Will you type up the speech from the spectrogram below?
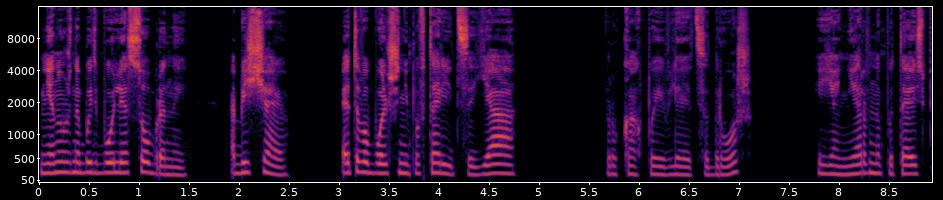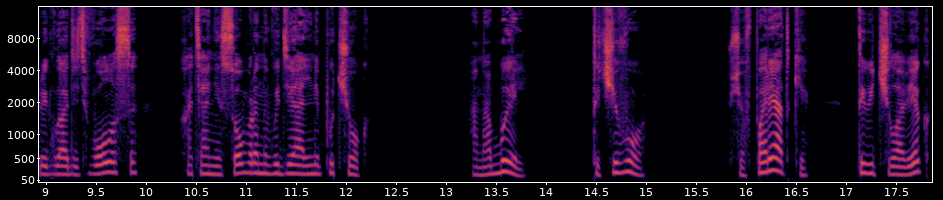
Мне нужно быть более собранной. Обещаю, этого больше не повторится. Я... В руках появляется дрожь, и я нервно пытаюсь пригладить волосы, хотя они собраны в идеальный пучок. «Аннабель, ты чего?» «Все в порядке. Ты ведь человек,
